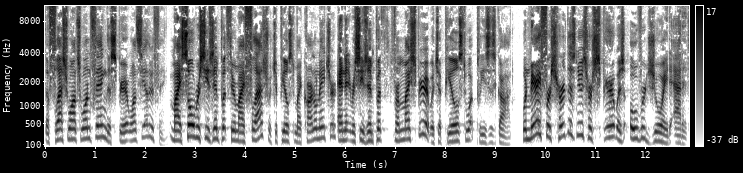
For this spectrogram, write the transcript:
the flesh wants one thing, the spirit wants the other thing. My soul receives input through my flesh, which appeals to my carnal nature, and it receives input from my spirit, which appeals to what pleases God. When Mary first heard this news, her spirit was overjoyed at it,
